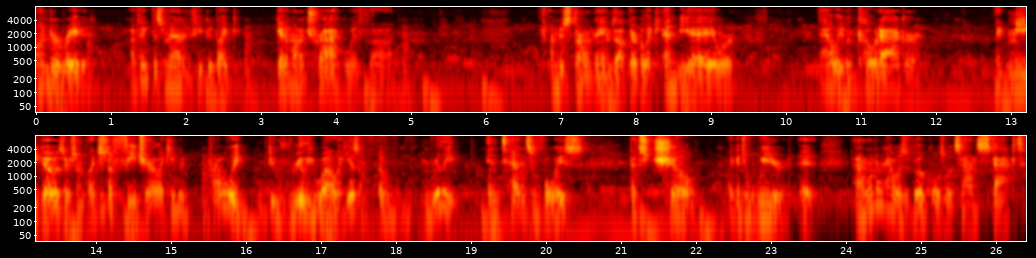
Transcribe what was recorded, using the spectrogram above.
underrated. I think this man, if you could like get him on a track with, uh, I'm just throwing names out there, but like NBA or hell even Kodak or like Migos or something, like just a feature, like he would probably do really well. Like he has a, a really intense voice that's chill. Like it's weird. It and I wonder how his vocals would sound stacked.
